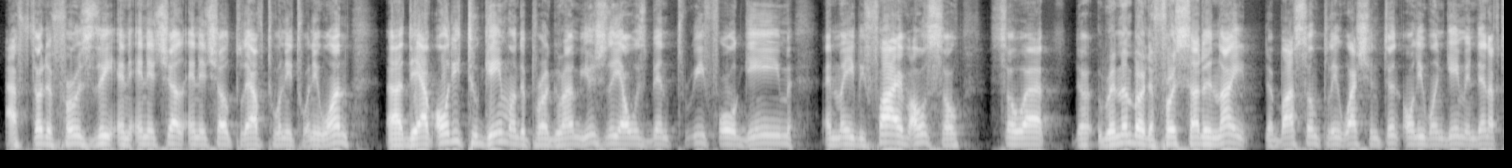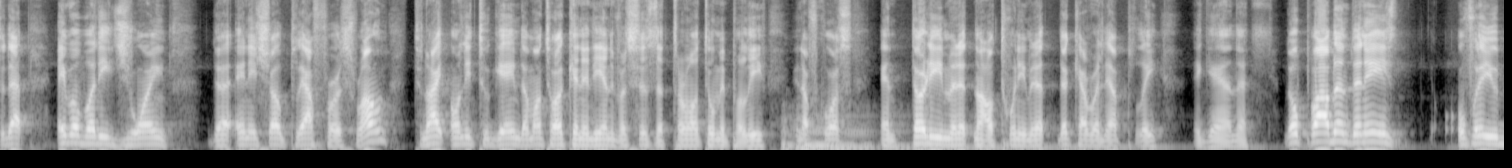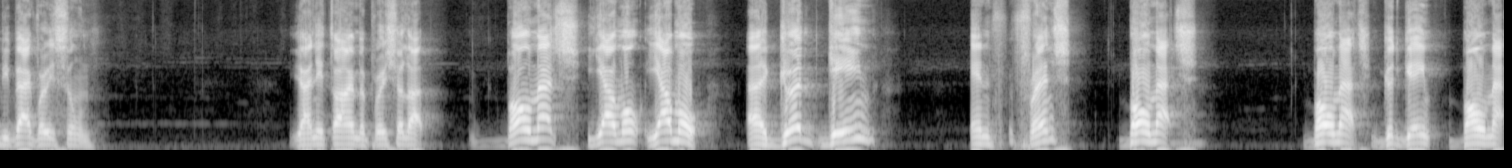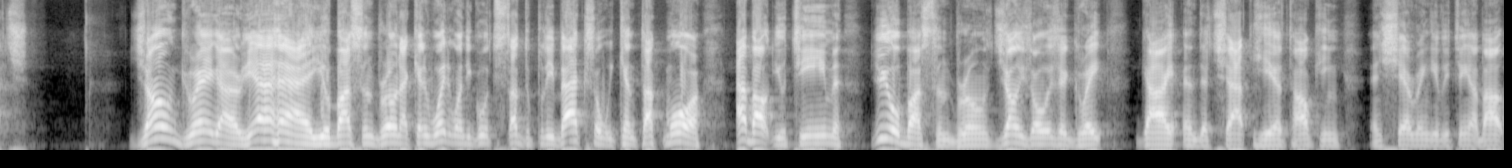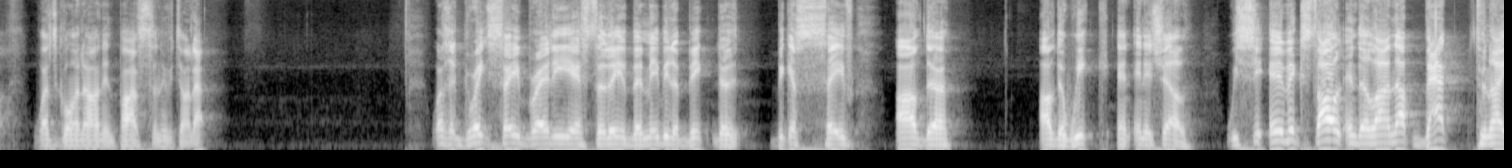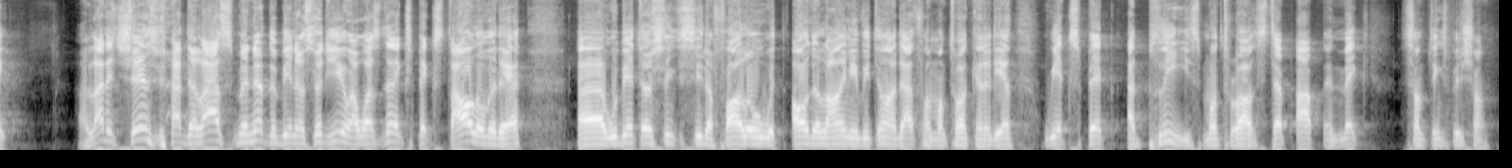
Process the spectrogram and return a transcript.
after the first day in NHL NHL Playoff 2021. Uh, they have only two game on the program. Usually, always been three, four game, and maybe five also. So uh, the, remember the first Saturday night, the Boston play Washington, only one game, and then after that, everybody joined the NHL playoff first round. Tonight, only two games, the Montreal Canadiens versus the Toronto Maple Leaf. And of course, in 30 minutes now, 20 minutes, the Carolina play again. No problem, Denise. Hopefully you'll be back very soon. Yeah, anytime, appreciate that. Bon match, Yamo, Yamo. A good game in French. Bon match. Bon match. Good game, bon match. John Gregor, uh, yeah, you Boston Brown. I can't wait when you go to start to play back so we can talk more about your team, you Boston Bruins. John is always a great guy in the chat here talking and sharing everything about what's going on in Boston, everything like that. Was a great save, Brady, yesterday, but maybe the big the biggest save of the of the week in NHL. We see Eric Staal in the lineup back tonight a lot of change at the last minute to be honest with you. I was not expect Staal over there. Uh, we'll be interesting to see the follow with all the line, everything like that from Montreal Canadiens. We expect at please Montreal step up and make something special.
